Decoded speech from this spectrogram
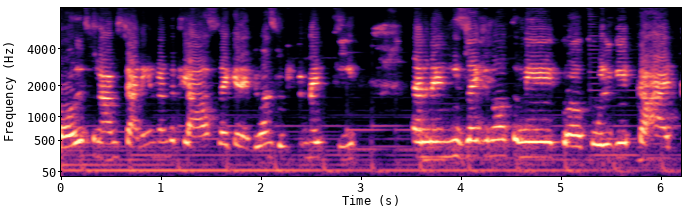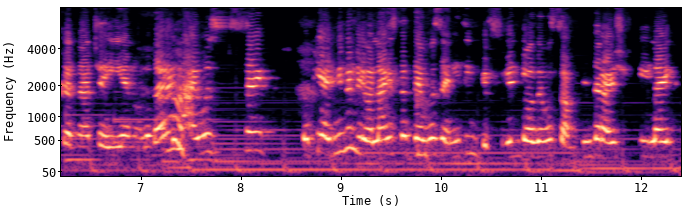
all so now I'm standing in front of the class like and everyone's looking at my teeth and then he's like you know तुम्हें uh, Colgate का ad करना चाहिए and all of that and I was like okay I didn't even realize that there was anything different or there was something that I should be like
